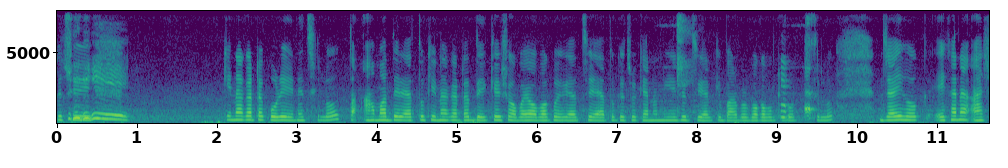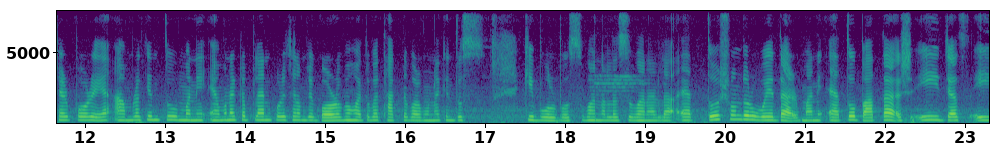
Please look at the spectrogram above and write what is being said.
কিছুই কেনাকাটা করে এনেছিল। তা আমাদের এত কেনাকাটা দেখে সবাই অবাক হয়ে গেছে, এত কিছু কেন নিয়ে এসেছি আর কি বারবার বকাবকি করতেছিল। যাই হোক, এখানে আসার পরে আমরা কিন্তু মানে এমন একটা প্ল্যান করেছিলাম যে গরমে হয়তো বা থাকতে পারব না, কিন্তু কি বলব? সুবান আল্লাহ সুবান আল্লাহ এত সুন্দর ওয়েদার মানে এত বাতাস, এই জাস্ট এই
